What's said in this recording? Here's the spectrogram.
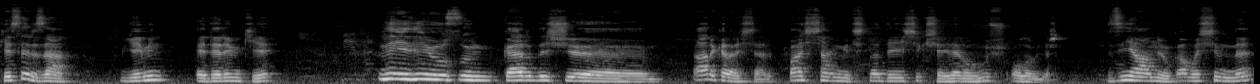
Keseriz ha. Yemin ederim ki. Ne diyorsun kardeşim? Arkadaşlar başlangıçta değişik şeyler olmuş olabilir. Ziyanı yok ama şimdi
